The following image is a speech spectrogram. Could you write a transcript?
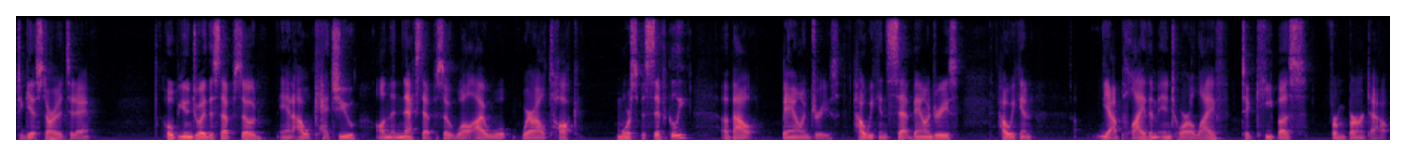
to get started today. Hope you enjoyed this episode, and I will catch you on the next episode while I will where I'll talk more specifically about boundaries, how we can set boundaries, how we can yeah, apply them into our life to keep us from burnt out.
